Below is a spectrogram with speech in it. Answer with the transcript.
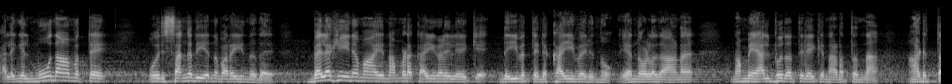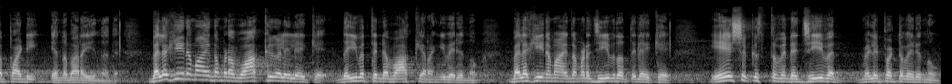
അല്ലെങ്കിൽ മൂന്നാമത്തെ ഒരു സംഗതി എന്ന് പറയുന്നത് ബലഹീനമായ നമ്മുടെ കൈകളിലേക്ക് ദൈവത്തിന്റെ കൈ വരുന്നു എന്നുള്ളതാണ് നമ്മെ അത്ഭുതത്തിലേക്ക് നടത്തുന്ന അടുത്ത പടി എന്ന് പറയുന്നത്. ബലഹീനമായ നമ്മുടെ വാക്കുകളിലേക്ക് ദൈവത്തിന്റെ വാക്ക് ഇറങ്ങി വരുന്നു. ബലഹീനമായ നമ്മുടെ ജീവിതത്തിലേക്ക് യേശു ക്രിസ്തുവിന്റെ ജീവൻ വെളിപ്പെട്ടു വരുന്നു.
